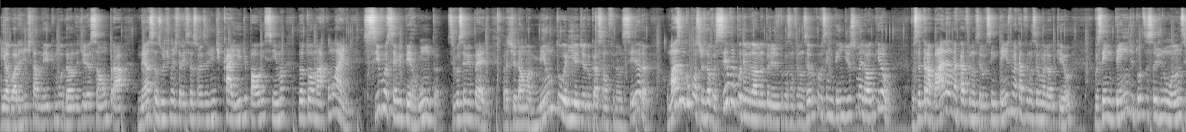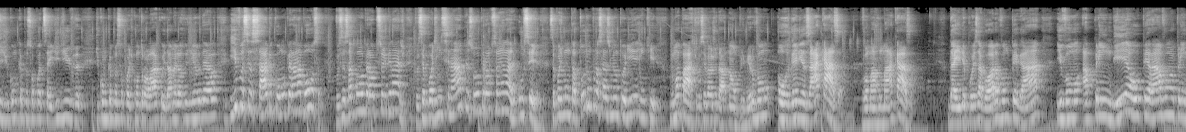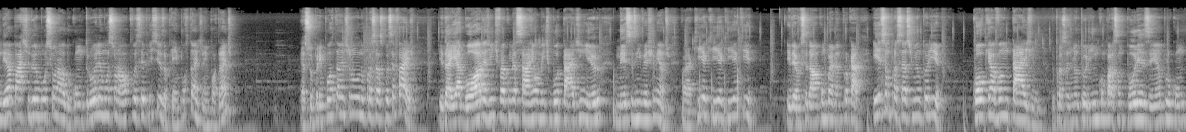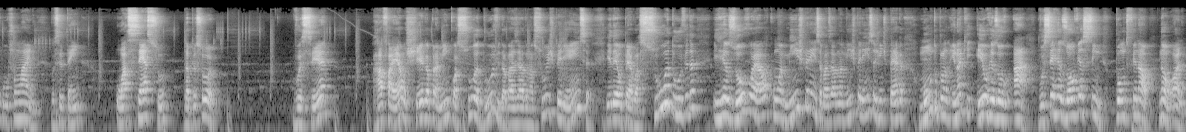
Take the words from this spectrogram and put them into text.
e agora a gente está meio que mudando a direção para nessas últimas três sessões a gente cair de pau em cima da tua marca online. Se você me pergunta, se você me pede para te dar uma mentoria de educação financeira, o máximo que eu posso ajudar você vai poder me dar uma mentoria de educação financeira porque você entende isso melhor do que eu. Você trabalha no mercado financeiro, você entende do mercado financeiro melhor do que eu. Você entende todas essas nuances de como que a pessoa pode sair de dívida, de como que a pessoa pode controlar, cuidar melhor do dinheiro dela, e você sabe como operar na bolsa. Você sabe como operar opções binárias. Você pode ensinar a pessoa a operar opções binárias. Ou seja, você pode montar todo um processo de mentoria em que, numa parte, você vai ajudar. Não, primeiro vamos organizar a casa. Vamos arrumar a casa. Daí depois agora vamos pegar e vamos aprender a operar, vamos aprender a parte do emocional, do controle emocional que você precisa, porque é importante, não é importante? É super importante no, no processo que você faz. E daí agora a gente vai começar a realmente botar dinheiro nesses investimentos. Vai aqui, aqui, aqui e aqui. E daí você dá um acompanhamento pro cara. Esse é um processo de mentoria. Qual que é a vantagem do processo de mentoria em comparação, por exemplo, com um curso online? Você tem o acesso da pessoa. Você, Rafael, chega para mim com a sua dúvida baseado na sua experiência e daí eu pego a sua dúvida e resolvo ela com a minha experiência, baseado na minha experiência, a gente pega, monta o plano. E não é que eu resolvo, ah, você resolve assim, ponto final. Não, olha,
